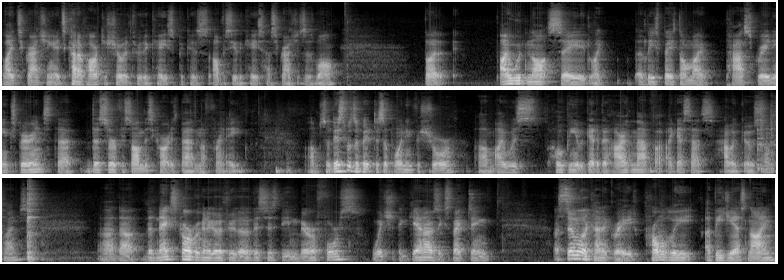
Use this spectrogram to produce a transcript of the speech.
light scratching. It's kind of hard to show it through the case because obviously the case has scratches as well. But I would not say, like, at least based on my past grading experience, that the surface on this card is bad enough for an 8. Um, so this was a bit disappointing for sure. Um, I was hoping it would get a bit higher than that, but I guess that's how it goes sometimes. Uh, now, the next card we're going to go through, though, this is the Mirror Force, which, again, I was expecting a similar kind of grade, probably a BGS 9.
